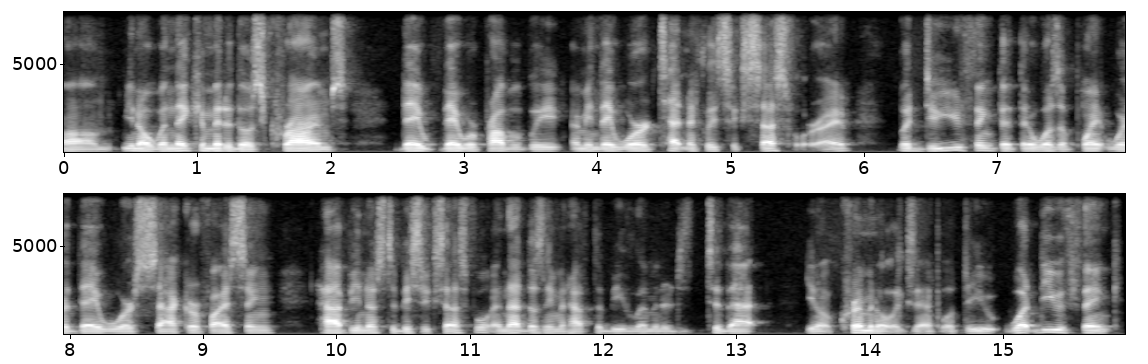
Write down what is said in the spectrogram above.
um, you know, when they committed those crimes, they they were probably, I mean, they were technically successful, right? But do you think that there was a point where they were sacrificing happiness to be successful, and that doesn't even have to be limited to that, you know, criminal example? Do you what do you think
